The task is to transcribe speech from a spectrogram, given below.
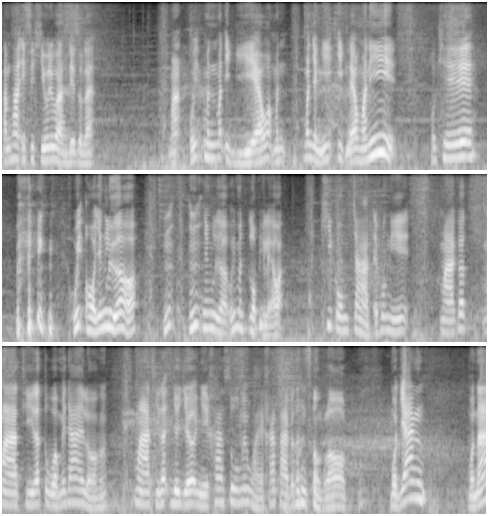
ทำท่า execute ดีกว่าดีสุดแล้ว มาอุ้ยมันมันอีกแล้วอะมันมันอย่างนี้อีกแล้วมานี่โอเคอุ้ยอ๋อยังเหลือเหรออืมอืมยังเหลืออุ้ยมันหลบอีกแล้วอะขี้โกงจัดไอ้พวกนี้ มาก็มาทีละตัวไม่ได้เหรอมาทีละเยอะๆอย่างงี้ค่าสู้ไม่ไหวค่าตายไปตั้งสองรอบ หมดยังหมดนะ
